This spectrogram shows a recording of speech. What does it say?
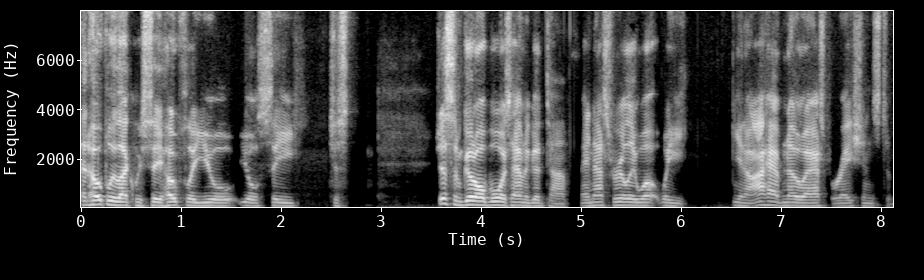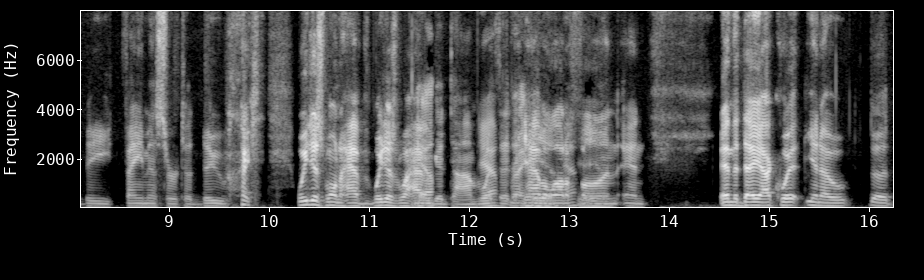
and hopefully, like we see, hopefully you'll you'll see just just some good old boys having a good time, and that's really what we. You know, I have no aspirations to be famous or to do like we just want to have we just want to have Yeah. a good time Yeah. with it Right. and have a Yeah. lot of fun and and the day I quit, you know, the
